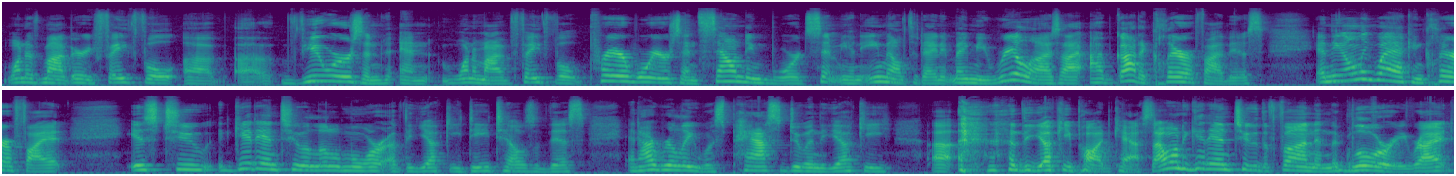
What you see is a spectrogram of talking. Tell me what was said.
one of my very faithful uh, uh, viewers and, and one of my faithful prayer warriors and sounding board sent me an email today, and it made me realize I, I've got to clarify this. And the only way I can clarify it is to get into a little more of the yucky details of this. And I really was past doing the yucky, uh, the yucky podcast. I want to get into the fun and the glory, right?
